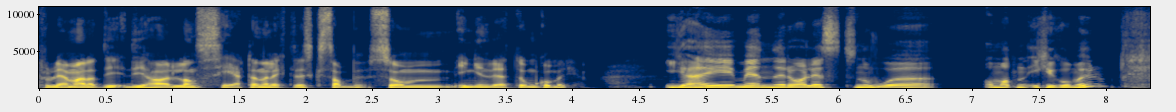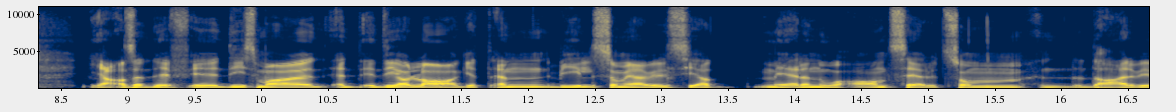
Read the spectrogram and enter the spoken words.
problemet er at de, de har lansert en elektrisk Saab som ingen vet om kommer. Jeg mener å ha lest noe om at den ikke kommer. Ja, altså det, de som har De har laget en bil som jeg vil si at mer enn noe annet ser ut som der vi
